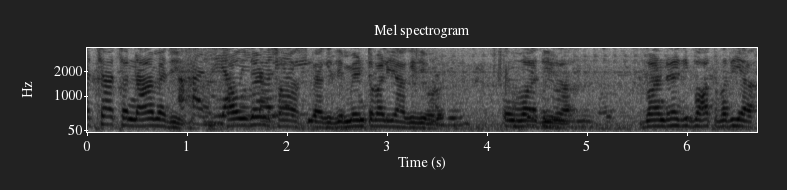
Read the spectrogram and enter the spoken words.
ਅੱਛਾ ਅੱਛਾ ਨਾਮ ਹੈ ਜੀ। ਹਾਂਜੀ, ਆਹ ਮਿੰਟ 1000 ਵਾਲੀ ਸੌਸ। ਪੈ ਗਈ ਜੀ ਮਿੰਟ ਵਾਲੀ ਆ ਗਈ ਜੀ ਹੁਣ। ਹਾਂਜੀ। ਵਾਹ ਜੀ ਵਾਹ ਬਣ ਰਿਹਾ ਜੀ ਬਹੁਤ ਵਧੀਆ।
